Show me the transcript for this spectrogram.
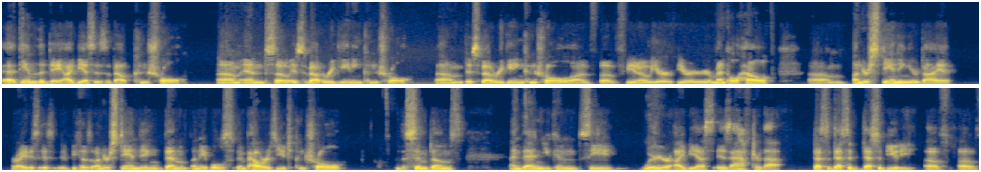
at the end of the day, IBS is about control, um, and so it's about regaining control. Um, it's about regaining control of, of you know your your your mental health, um, understanding your diet right? Is, is because understanding then enables empowers you to control the symptoms, and then you can see where your IBS is after that. That's that's a that's a beauty of of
